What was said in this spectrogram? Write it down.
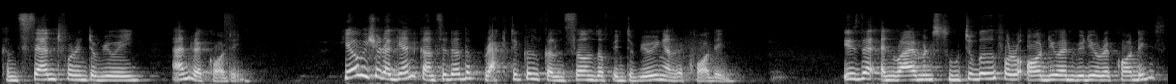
consent for interviewing and recording. Here we should again consider the practical concerns of interviewing and recording. Is the environment suitable for audio and video recordings?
